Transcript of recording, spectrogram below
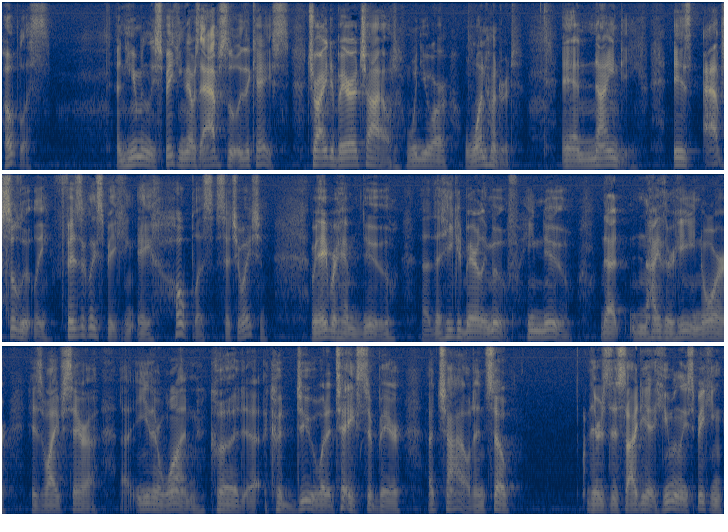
hopeless. And humanly speaking, that was absolutely the case. Trying to bear a child when you are 190 is absolutely, physically speaking, a hopeless situation. I mean, Abraham knew uh, that he could barely move. He knew that neither he nor his wife Sarah, uh, either one, could uh, could do what it takes to bear a child. And so, there's this idea, humanly speaking,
